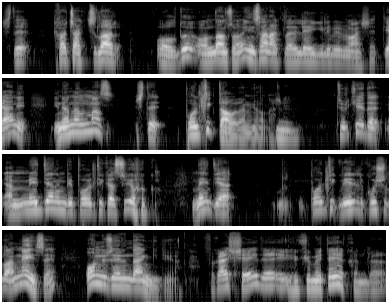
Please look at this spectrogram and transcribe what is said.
İşte kaçakçılar oldu. Ondan sonra insan hakları ile ilgili bir manşet. Yani inanılmaz işte politik davranıyorlar. Ne? Türkiye'de yani medyanın bir politikası yok. Medya politik verili koşullar neyse onun üzerinden gidiyor. Fakat şey de e, hükümete yakında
